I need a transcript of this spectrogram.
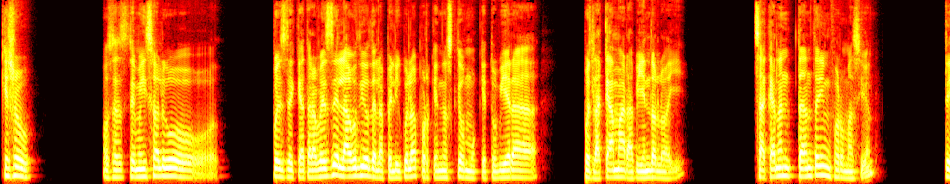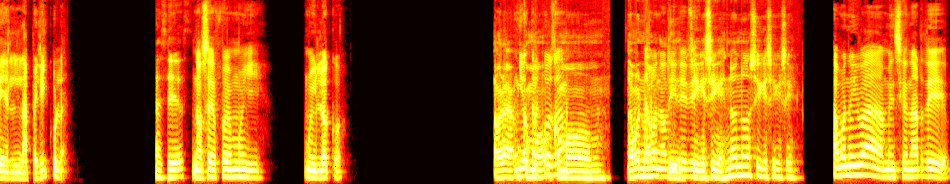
¿Qué show? O sea, se me hizo algo, pues de que a través del audio de la película, porque no es como que tuviera, pues la cámara viéndolo ahí, sacaran tanta información de la película. Así es. No sé, fue muy, muy loco. Ahora, ¿Y otra como, cosa? como. Ah, bueno, Ah, no, bueno, di, di- di, di. sigue, sigue. No, no, sigue, sigue, sigue. Ah, bueno, iba a mencionar de.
